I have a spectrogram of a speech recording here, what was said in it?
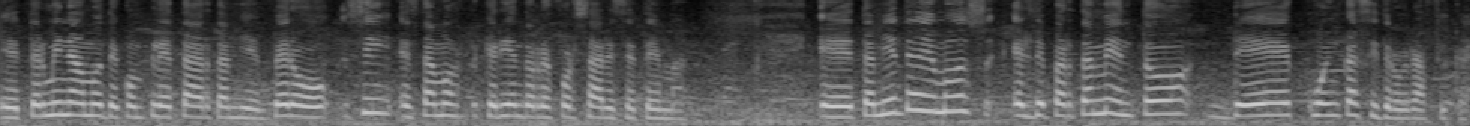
eh, terminamos de completar también, pero sí estamos queriendo reforzar ese tema. Eh, también tenemos el departamento de cuencas hidrográficas.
